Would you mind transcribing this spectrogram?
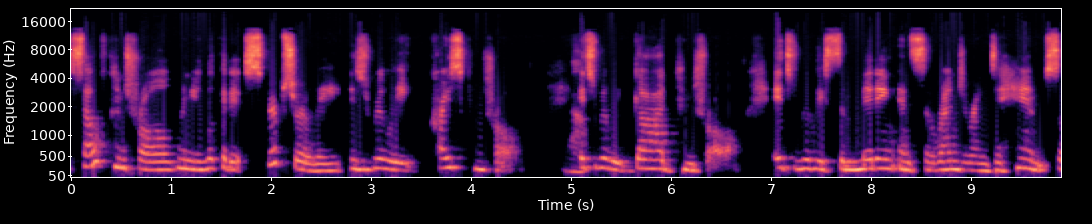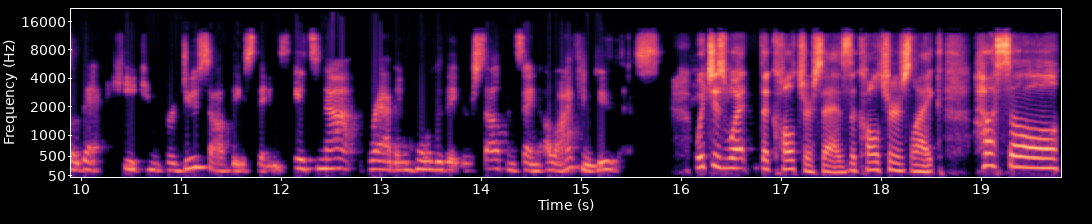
self control, when you look at it scripturally, is really Christ control. Yeah. It's really God control. It's really submitting and surrendering to Him so that He can produce all these things. It's not grabbing hold of it yourself and saying, Oh, I can do this. Which is what the culture says. The culture's like, hustle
